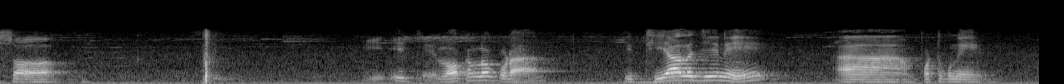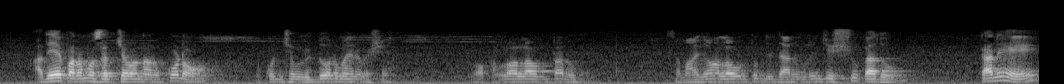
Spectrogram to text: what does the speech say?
సో ఈ- ఈ లోకంలో కూడా ఈ థియాలజీని పట్టుకుని అదే పరమ సత్యం అని అనుకోవడం కొంచెం విడ్డూరమైన విషయం. లోకంలో అలా ఉంటారు. సమాజం అలా ఉంటుంది. దాని గురించి ఇష్యూ కాదు. కానీ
